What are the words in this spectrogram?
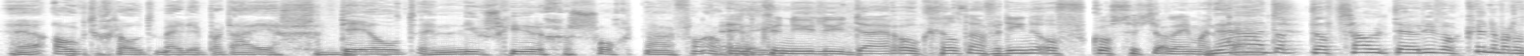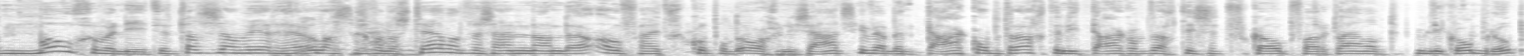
eh, ook de grote mediapartijen, gedeeld en nieuwsgierig gezocht naar van oké. En kunnen jullie daar ook geld aan verdienen of kost het je alleen maar Nou, tijd? dat, dat zou in theorie wel kunnen, maar dat mogen we niet. Dat is dan weer Oh. heel lastig van de stel. Want we zijn aan de overheid gekoppelde organisatie. We hebben een taakopdracht. En die taakopdracht is het verkopen van reclame op de publieke omroep.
